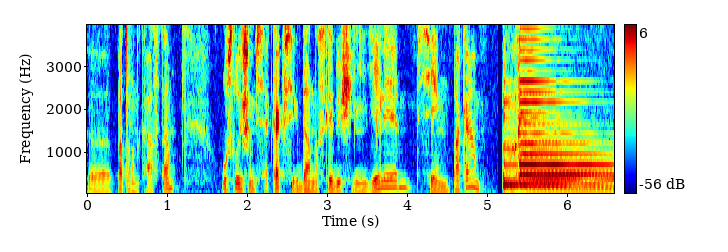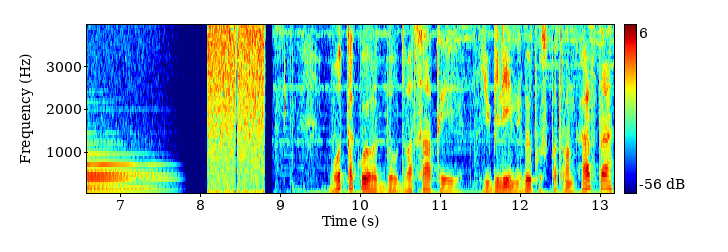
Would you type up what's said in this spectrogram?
э, Патронкаста. Услышимся, как всегда, на следующей неделе. Всем пока! Вот такой вот был 20-й юбилейный выпуск Патронкаста.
